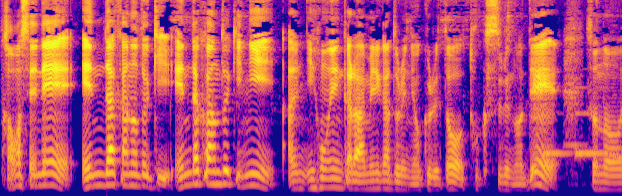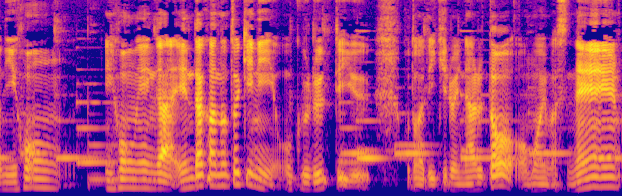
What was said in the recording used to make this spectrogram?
為替で円高の時、円高の時に日本円からアメリカドルに送ると得するので、その日本、日本円が円高の時に送るっていうことができるようになると思いますね。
